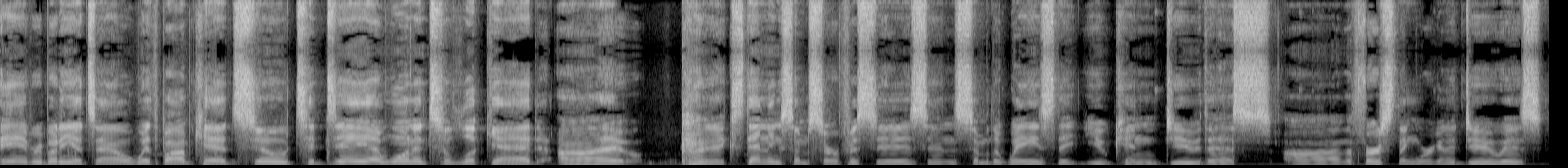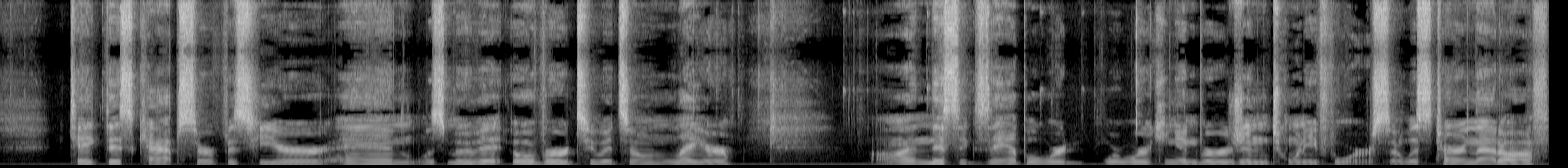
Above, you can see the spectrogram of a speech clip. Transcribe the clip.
Hey everybody, it's Al with BobCAD. So today I wanted to look at uh, extending some surfaces and some of the ways that you can do this. Uh, the first thing we're going to do is take this cap surface here and let's move it over to its own layer. On this example, we're, we're working in version 24. So let's turn that off.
